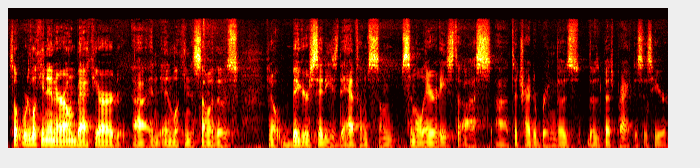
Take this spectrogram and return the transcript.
So we're looking in our own backyard and, and looking at some of those you know, bigger cities, that have some, some similarities to us to try to bring those, those best practices here.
